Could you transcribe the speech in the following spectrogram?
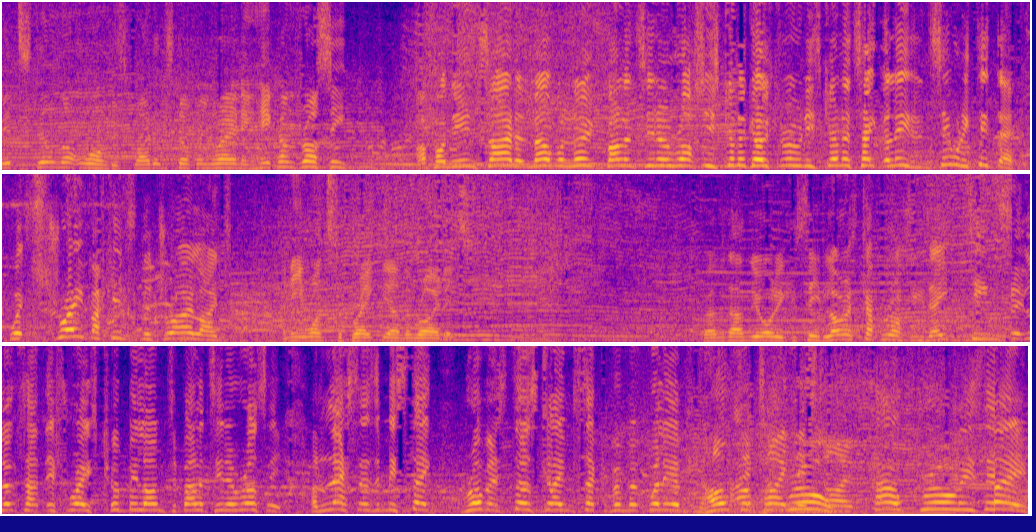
It's still not warm despite it stopping raining. Here comes Rossi. Up on the inside at Melbourne Loop, Valentino Rossi's going to go through and he's going to take the lead. And see what he did there. Went straight back into the dry lines. And he wants to break the other riders. Further down the order, you can see Loris Capirossi is 18. It looks like this race could belong to Valentino Rossi, unless there's a mistake. Roberts does claim second for McWilliams. Holds it tight cruel, this time. How cruel is this?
